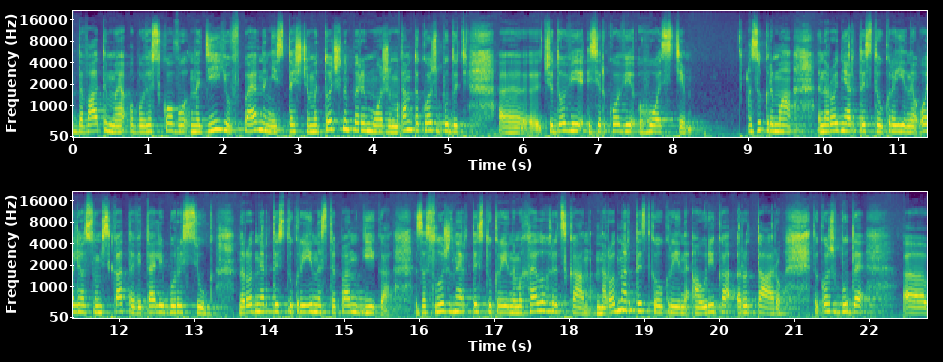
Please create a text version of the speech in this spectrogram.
даватиме обов'язкову надію, впевненість, те, що ми точно переможемо. Там також будуть е, чудові зіркові гості. Зокрема, народні артисти України Ольга Сумська та Віталій Борисюк, народний артист України Степан Гіга, заслужений артист України Михайло Грицькан, народна артистка України Ауріка Ротаро. Також буде е,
